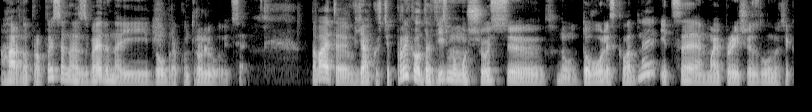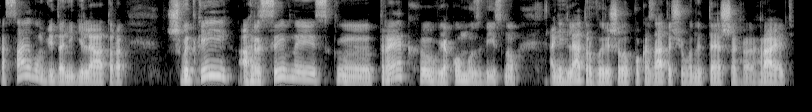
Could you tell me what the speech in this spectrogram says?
гарно прописана, зведена і добре контролюється. Давайте в якості прикладу візьмемо щось е, ну, доволі складне, і це My Precious Lunatic Asylum від анігілятора. Швидкий, агресивний е, трек, в якому, звісно, анігілятор вирішили показати, що вони теж грають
